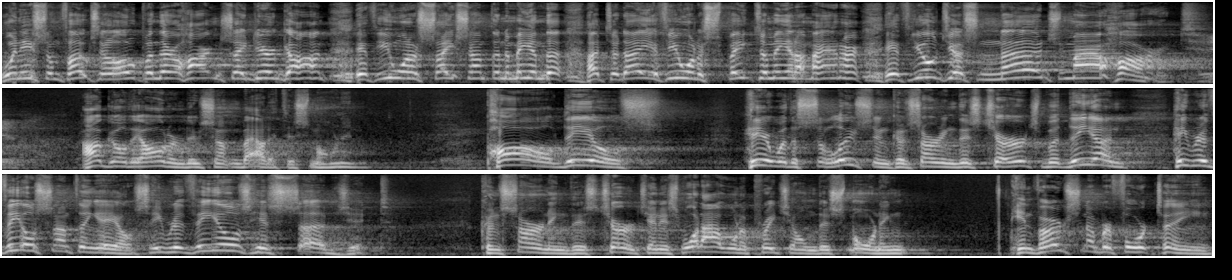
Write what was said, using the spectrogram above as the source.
We need some folks that will open their heart and say, Dear God, if you want to say something to me in the, today, if you want to speak to me, in a manner, if you'll just nudge my heart, I'll go to the altar and do something about it this morning. Paul deals here with a solution concerning this church, but then he reveals something else. He reveals his subject concerning this church, and it's what I want to preach on this morning. In verse number 14,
